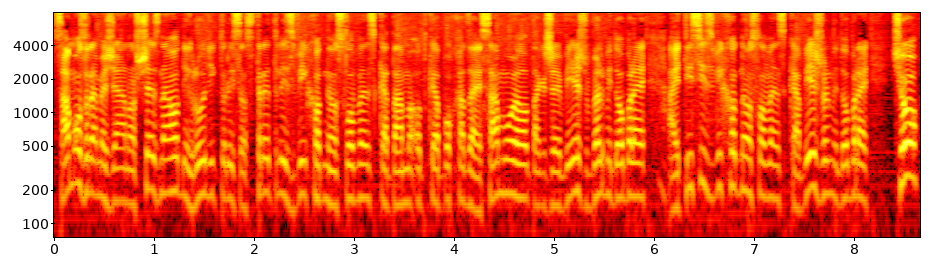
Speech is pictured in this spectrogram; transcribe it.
Samozrejme, že áno, 6 náhodných ľudí, ktorí sa stretli z východného Slovenska, tam odkiaľ pochádza aj Samuel, takže vieš veľmi dobre, aj ty si z východného Slovenska, vieš veľmi dobre, čo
